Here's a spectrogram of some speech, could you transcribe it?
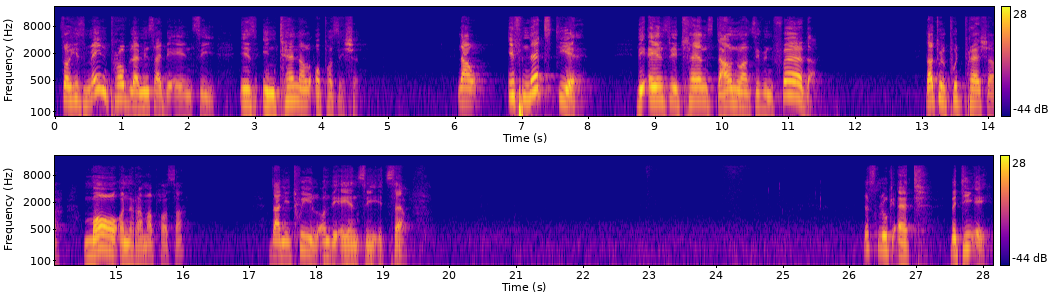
So his main problem inside the ANC is internal opposition. Now, if next year the ANC trends downwards even further, that will put pressure more on Ramaphosa than it will on the ANC itself. Let's look at the DA.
